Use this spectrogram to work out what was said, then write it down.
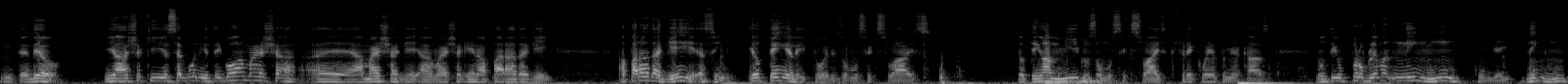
entendeu? E acha que isso é bonito. Igual a marcha, é, a marcha gay, a marcha gay, não, a parada gay. A parada gay, assim, eu tenho eleitores homossexuais, eu tenho amigos homossexuais que frequentam minha casa. Não tenho problema nenhum com gay, nenhum.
